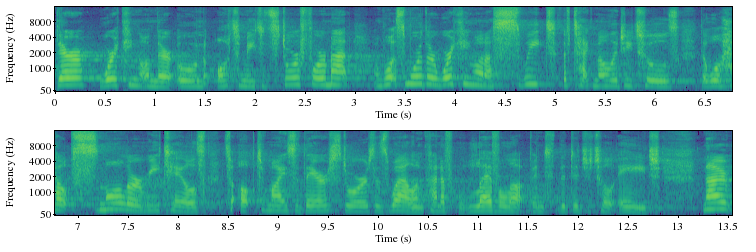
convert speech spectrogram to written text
They're working on their own automated store format, and what's more, they're working on a suite of technology tools that will help smaller retails to optimize their stores as well and kind of level up into the digital age. Now,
